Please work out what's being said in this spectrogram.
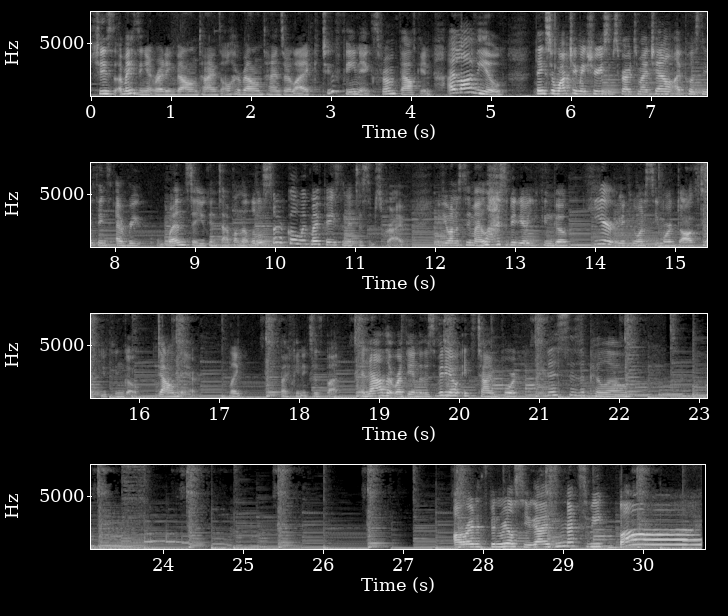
she's amazing at writing Valentines. All her Valentines are like, to Phoenix from Falcon. I love you! Thanks for watching. Make sure you subscribe to my channel. I post new things every Wednesday. You can tap on that little circle with my face in it to subscribe. If you want to see my last video, you can go here. And if you want to see more dog stuff, you can go down there, like by Phoenix's butt. And now that we're at the end of this video, it's time for This is a Pillow. Alright, it's been real. See you guys next week. Bye!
